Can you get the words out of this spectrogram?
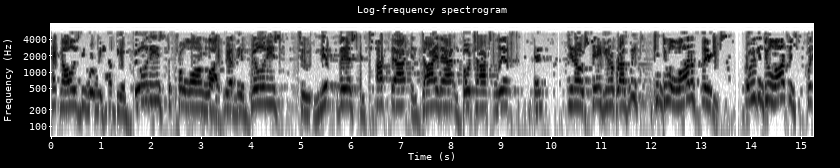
technology where we have the abilities to prolong life. We have the abilities to nip this and tuck that and dye that and Botox lips and, you know, shave unibrows. We can do a lot of things. Or we can do a lot of things. But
